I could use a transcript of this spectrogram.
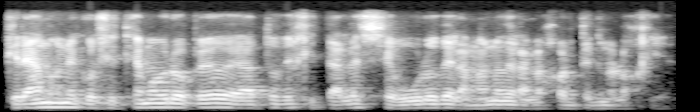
creando un ecosistema europeo de datos digitales seguro de la mano de la mejor tecnología.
